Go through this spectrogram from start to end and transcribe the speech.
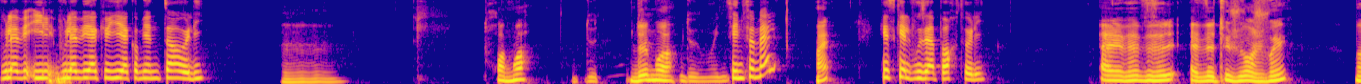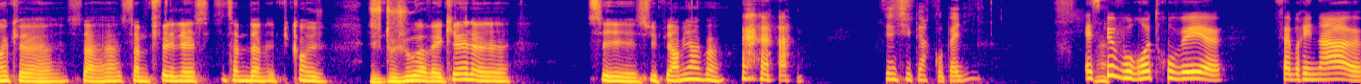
Vous l'avez, il- vous l'avez accueilli il y a combien de temps, Oli? Euh, trois mois. Deux. Deux mois. Deux. C'est une femelle? Ouais. Qu'est-ce qu'elle vous apporte, Oli? Elle veut, elle veut toujours jouer. Donc, euh, ça, ça me fait. Ça me donne. Et puis, quand je, je joue avec elle, euh, c'est super bien, quoi. C'est une super compagnie. Est-ce que vous retrouvez euh, Sabrina euh,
